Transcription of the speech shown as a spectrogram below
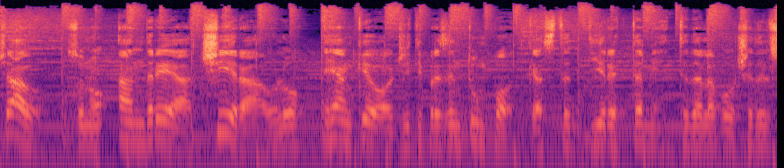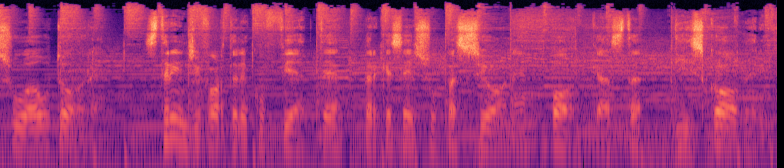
Ciao, sono Andrea Ciraulo e anche oggi ti presento un podcast direttamente dalla voce del suo autore. Stringi forte le cuffiette perché sei su Passione Podcast Discovery.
